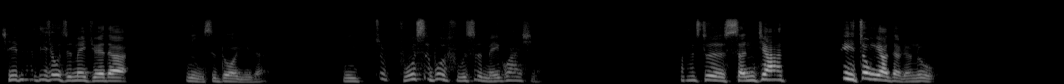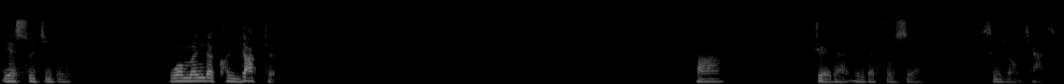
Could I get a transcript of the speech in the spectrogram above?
其他弟兄姊妹觉得你是多余的。你就服侍不服侍没关系，但是神家最重要的人物，耶稣基督，我们的 conductor，他觉得你的服侍是有价值，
